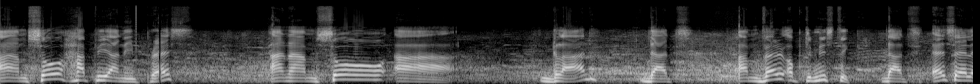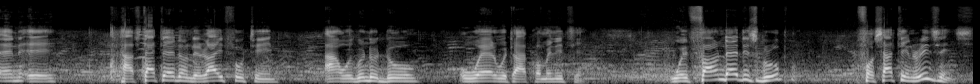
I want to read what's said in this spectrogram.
I am so happy and impressed, and I'm so uh, glad that I'm very optimistic that SLNA have started on the right footing and we're going to do well with our community. We founded this group for certain reasons.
